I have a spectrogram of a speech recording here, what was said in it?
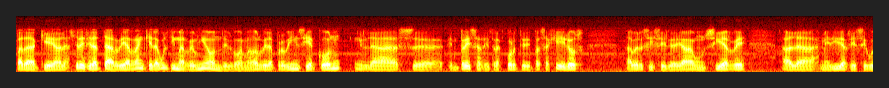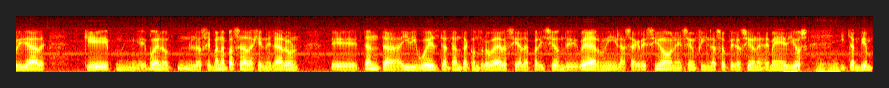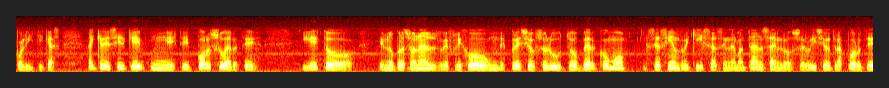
para que a las 3 de la tarde arranque la última reunión del gobernador de la provincia con las eh, empresas de transporte de pasajeros, a ver si se le da un cierre a las medidas de seguridad que, mm, eh, bueno, la semana pasada generaron eh, tanta ida y vuelta, tanta controversia, la aparición de Bernie, las agresiones, en fin, las operaciones de medios y también políticas. Hay que decir que, mm, este, por suerte, y esto en lo personal reflejó un desprecio absoluto, ver cómo se hacían requisas en la matanza en los servicios de transporte,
